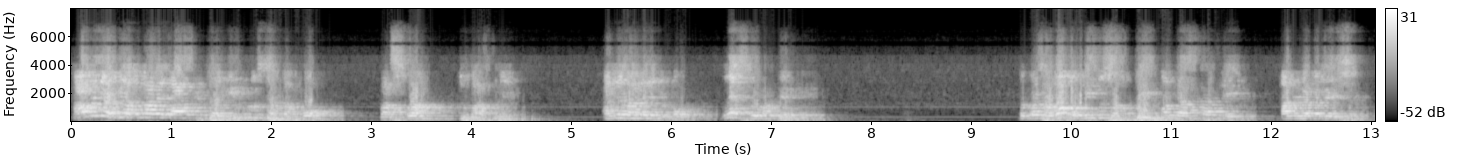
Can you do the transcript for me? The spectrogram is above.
How many of you have ever read that scripture Hebrews chapter 4, verse 1 to verse 3? I never read it before. Let's go back there. Because I want to give you some deep understanding and revelation.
